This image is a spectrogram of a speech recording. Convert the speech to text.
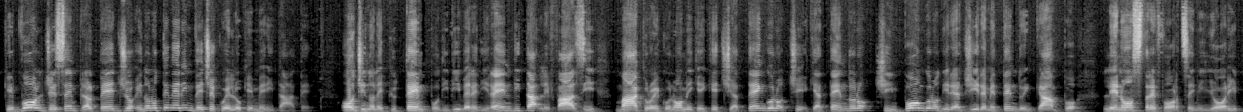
che volge sempre al peggio e non ottenere invece quello che meritate. Oggi non è più tempo di vivere di rendita, le fasi macroeconomiche che ci, attengono, ci, che attendono ci impongono di reagire mettendo in campo le nostre forze migliori.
